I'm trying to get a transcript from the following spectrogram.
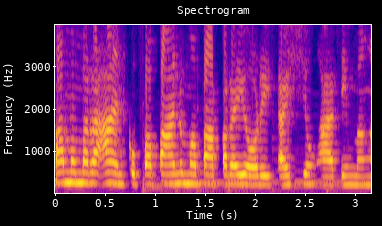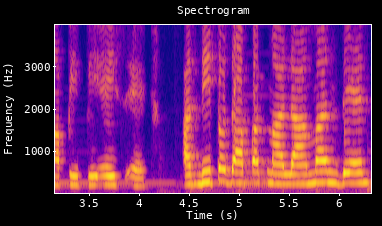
pamamaraan kung paano mapaprioritize yung ating mga PPAs eh. At dito dapat malaman din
